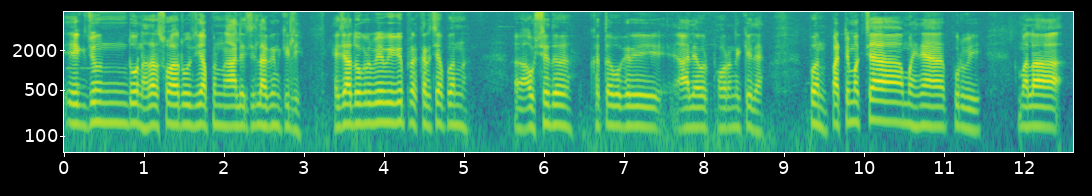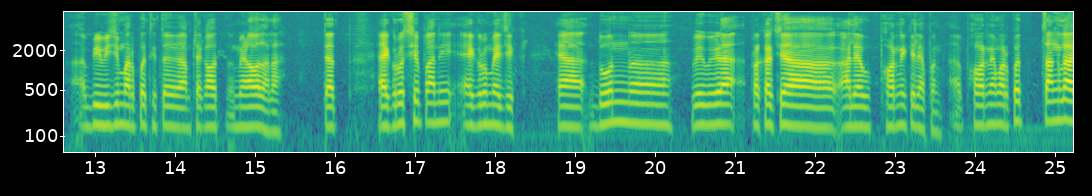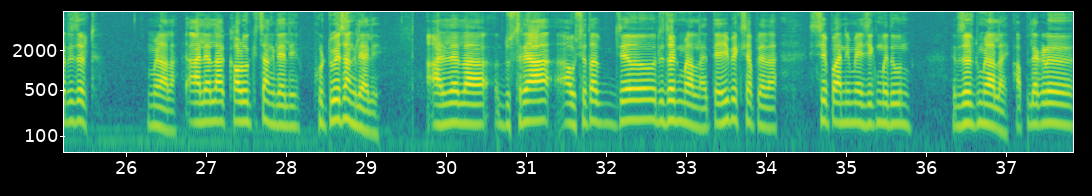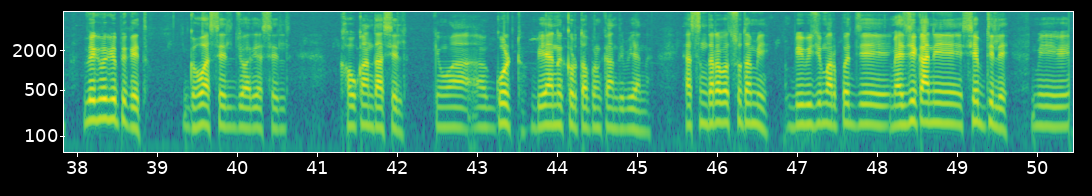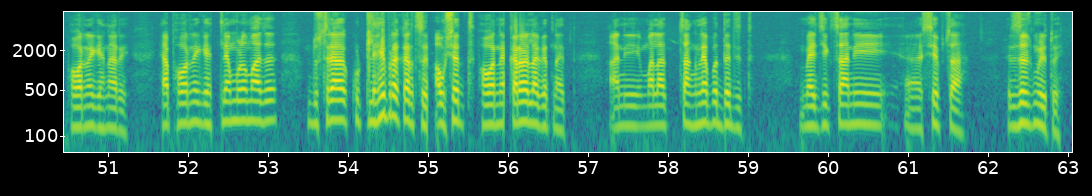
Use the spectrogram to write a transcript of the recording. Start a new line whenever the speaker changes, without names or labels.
एक जून दोन हजार सोळा रोजी आपण आल्याची लागण केली. ह्याच्या अगोदर वेगवेगळे प्रकारचे आपण औषधं खतं वगैरे आल्यावर फवारणी केल्या. पण पाठीमागच्या महिन्यापूर्वी मला बी व्ही जी मार्फत इथं आमच्या गावात मेळावा झाला. त्यात ॲग्रोशेप आणि ॲग्रो मॅजिक ह्या दोन वेगवेगळ्या प्रकारच्या आल्या फवारणी केल्या आपण. फवारण्यामार्फत चांगला रिझल्ट मिळाला. आल्याला काळोखी चांगली आली फुटवे चांगले आले. आलेला दुसऱ्या औषधात जे रिझल्ट मिळाला नाही त्याहीपेक्षा आपल्याला शेप आणि मॅजिकमधून रिझल्ट मिळाला आहे. आपल्याकडं वेगवेगळी पिकं आहेत. गहू असेल ज्वारी असेल खाऊ कांदा असेल किंवा गोट बियाणं करतो आपण कांदे बियाणं. ह्या संदर्भात सुद्धा मी बी व्ही जी मार्फत जे मॅजिक आणि शेप दिले मी फवारण्या घेणार आहे. ह्या फवारण्या घेतल्यामुळं माझं दुसऱ्या कुठल्याही प्रकारचं औषध फवारण्या कराव्या लागत नाहीत आणि मला चांगल्या पद्धतीत मॅजिकचा आणि शेपचा रिझल्ट मिळतो आहे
